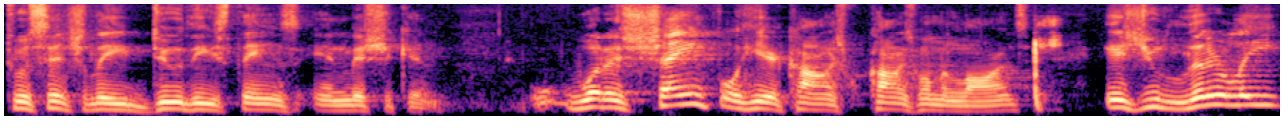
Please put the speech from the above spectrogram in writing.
to essentially do these things in Michigan. What is shameful here, Congress, Congresswoman Lawrence, is you literally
